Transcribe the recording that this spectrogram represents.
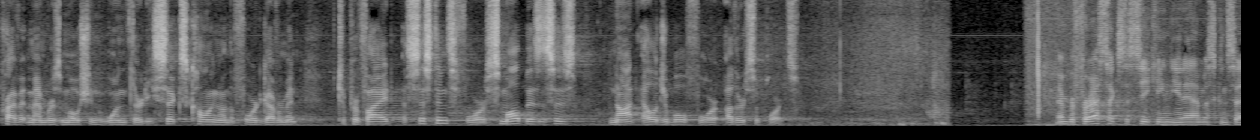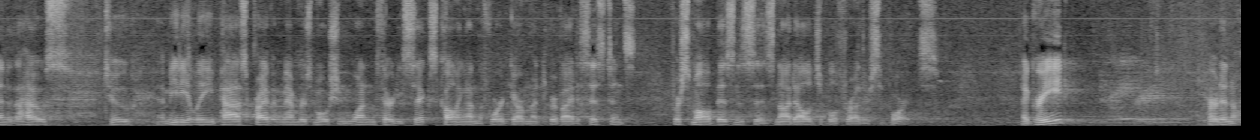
private member's motion 136 calling on the Ford government to provide assistance for small businesses not eligible for other supports. Member for Essex is seeking the unanimous consent of the House to immediately pass private member's motion 136, calling on the Ford government to provide assistance for small businesses not eligible for other supports. Agreed? Heard a no.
